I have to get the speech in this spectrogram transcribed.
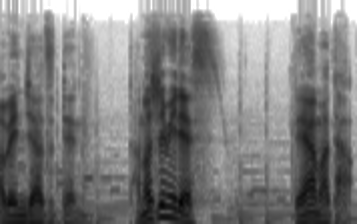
アベンジャーズ展楽しみです。ではまた。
